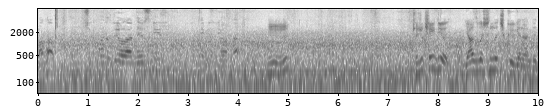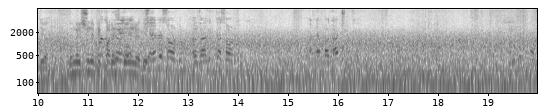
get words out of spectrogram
Valla çıkmadı diyorlar. Derisini yüzü temizliyor onlar. Hı hı. Çocuk şey diyor, yaz başında çıkıyor genelde diyor. Bu mevsimde pek Çıkmadı parazit diyor. olmuyor diyor. Şeyle sordum. Özellikle sordum. Annem bakar çünkü. İyi dedim ama.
